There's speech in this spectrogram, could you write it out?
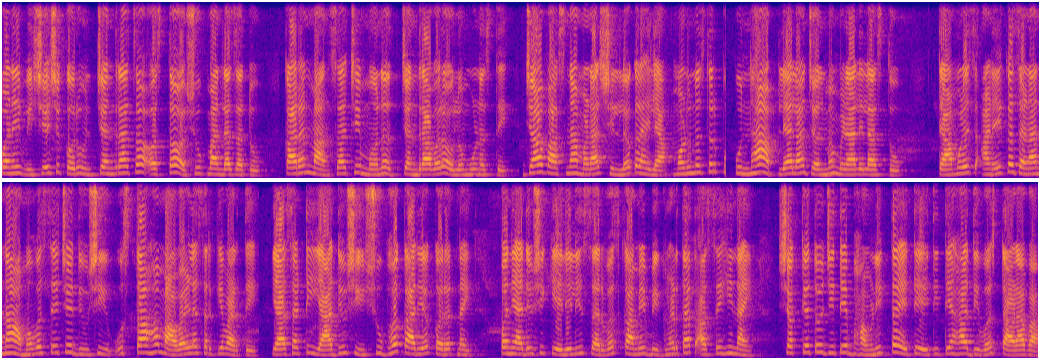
पण हे विशेष करून चंद्राचा अस्त अशुभ मानला जातो. कारण माणसाचे मनच चंद्रावर अवलंबून असते. ज्या वासना मनात शिल्लक राहिल्या म्हणूनच तर पुन्हा आपल्याला जन्म मिळालेला असतो. त्यामुळेच अनेक जणांना अमावस्येच्या दिवशी उत्साह मावळल्यासारखे वाढते यासाठी या दिवशी शुभ कार्य करत नाहीत. पण या दिवशी केलेली सर्वच कामे बिघडतात असेही नाही. शक्यतो जिथे भावनिकता येते तिथे हा दिवस टाळावा.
